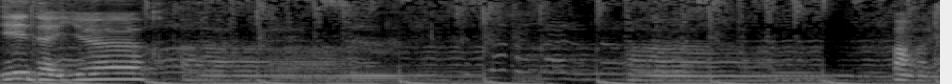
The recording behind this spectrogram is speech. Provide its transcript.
et d'ailleurs, enfin voilà,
